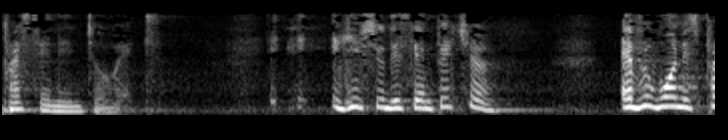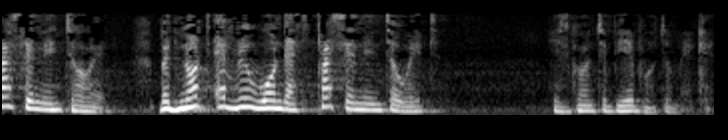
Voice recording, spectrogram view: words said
pressing into it. It, it gives you the same picture. Everyone is pressing into it. But not everyone that's pressing into it is going to be able to make it.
